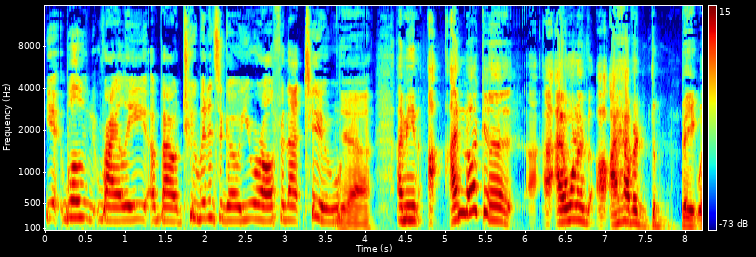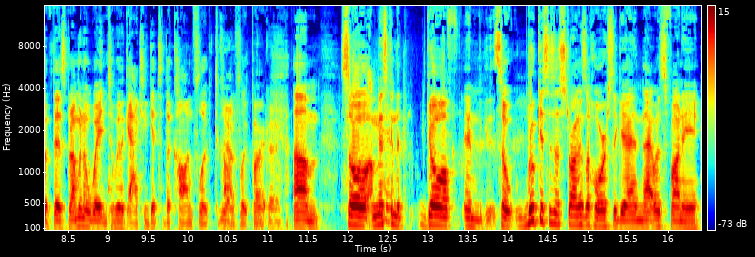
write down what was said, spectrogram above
Yeah, well, Riley, about two minutes ago, you were all for that too. Yeah, I mean, I, I'm not gonna. I, I want to. I have a debate with this, but I'm gonna wait until we like actually get to the conflict conflict part. okay. Um, so I'm just gonna go off and so Lucas is as strong as a horse again. That was funny.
